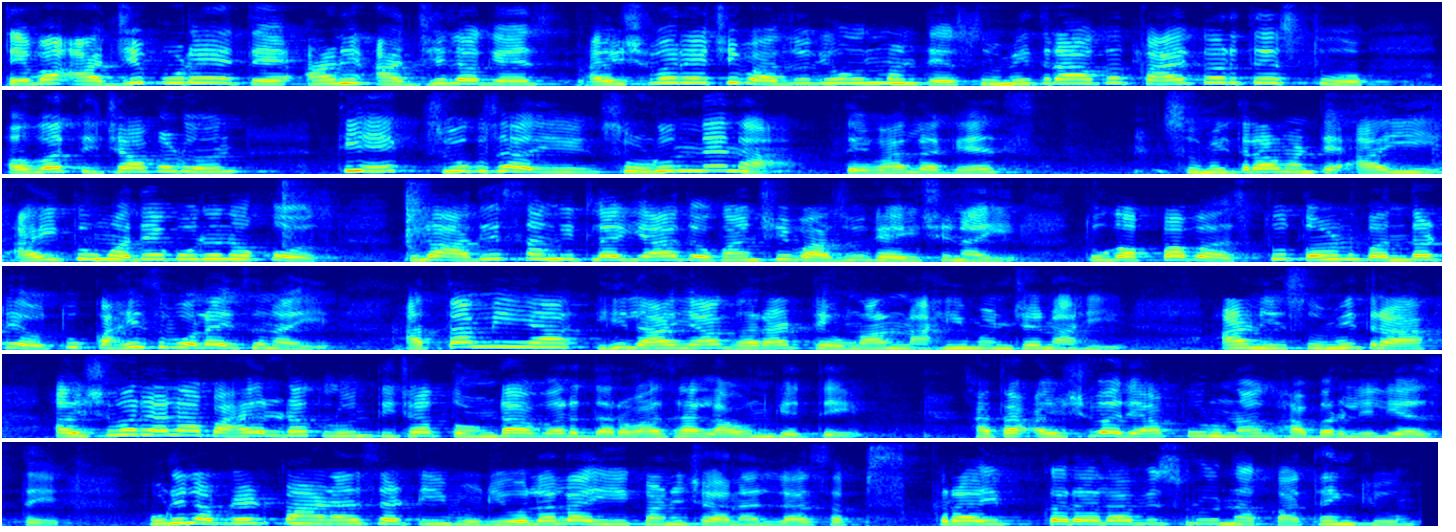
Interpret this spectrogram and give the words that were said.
तेव्हा आजी पुढे येते आणि आजी लगेच ऐश्वर्याची बाजू घेऊन म्हणते सुमित्रा अगं काय करतेस तू? अगं तिच्याकडून ती एक चूक झाली सोडून दे ना. तेव्हा लगेच सुमित्रा म्हणते आई आई तू मध्ये बोलू नकोस. तुला आधीच सांगितलं या दोघांची बाजू घ्यायची नाही. तू गप्पा बस तू तोंड बंद ठेव तू काहीच बोलायचं नाही. आता मी या हिला या घरात ठेवणार नाही म्हणजे नाही. आणि सुमित्रा ऐश्वर्याला बाहेर ढकलून तिच्या तोंडावर दरवाजा लावून घेते. आता ऐश्वर्या पूर्ण घाबरलेली असते. पुढील अपडेट पाहण्यासाठी व्हिडिओला लाईक आणि चॅनलला सबस्क्राईब करायला विसरू नका. थँक्यू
